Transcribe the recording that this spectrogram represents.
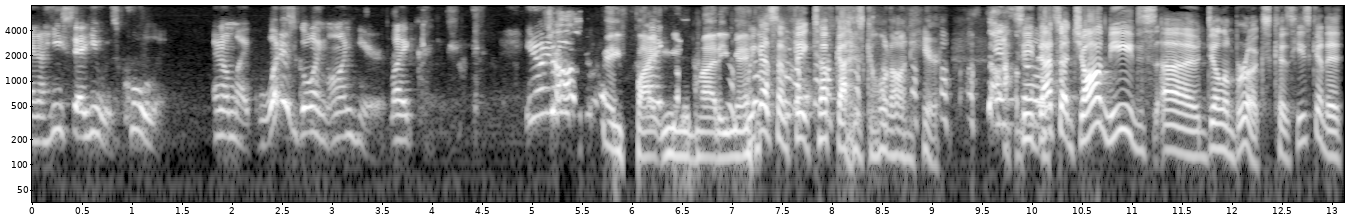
And he said he was cooling. And I'm like, What is going on here? Like, you know what I mean? Josh, you ain't fighting nobody, man. We got some fake tough guys going on here. See, that's a John needs uh, Dillon Brooks because he's gonna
